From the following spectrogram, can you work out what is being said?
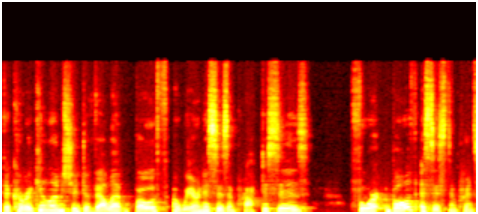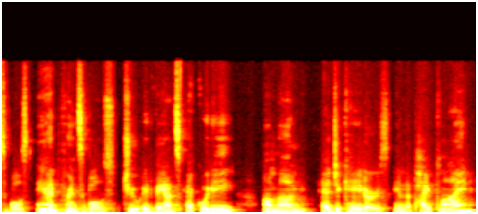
the curriculum should develop both awarenesses and practices for both assistant principals and principals to advance equity among educators in the pipeline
